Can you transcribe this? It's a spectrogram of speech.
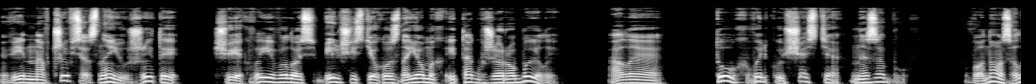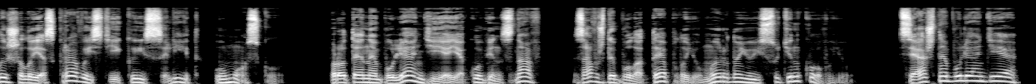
Він навчився з нею жити, що, як виявилось, більшість його знайомих і так вже робили, але ту хвильку щастя не забув. Воно залишило яскравий стійкий слід у мозку. Проте Небуляндія, яку він знав, завжди була теплою, мирною і сутінковою. Ця ж Небуляндія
